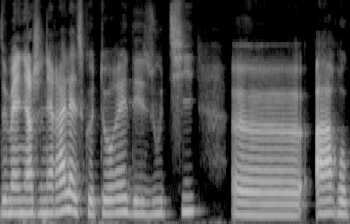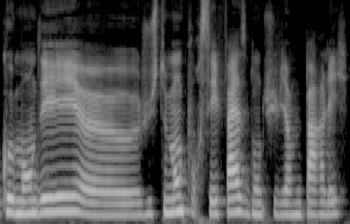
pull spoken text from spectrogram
de manière générale, est-ce que tu aurais des outils à recommander, justement, pour ces phases dont tu viens de parler?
